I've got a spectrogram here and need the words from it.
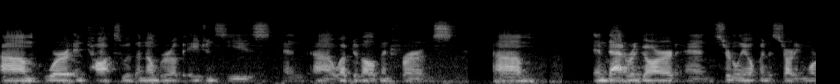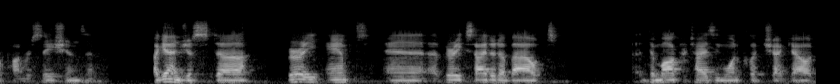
Um, we're in talks with a number of agencies and uh, web development firms um, in that regard, and certainly open to starting more conversations. And again, just uh, very amped and uh, very excited about democratizing one-click checkout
